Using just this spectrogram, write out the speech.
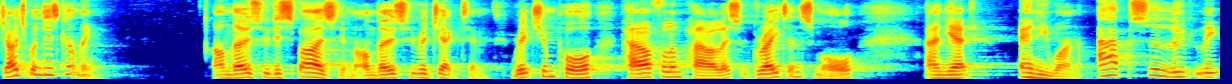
Judgment is coming on those who despise him, on those who reject him, rich and poor, powerful and powerless, great and small, and yet anyone, absolutely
